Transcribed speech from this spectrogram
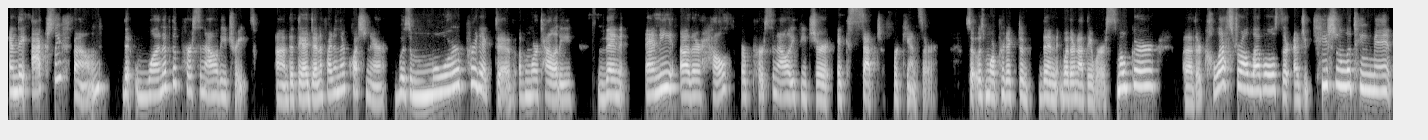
and they actually found that one of the personality traits um, that they identified in their questionnaire was more predictive of mortality than any other health or personality feature except for cancer. So it was more predictive than whether or not they were a smoker, uh, their cholesterol levels, their educational attainment,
